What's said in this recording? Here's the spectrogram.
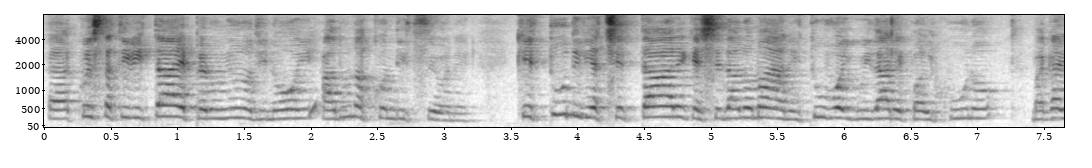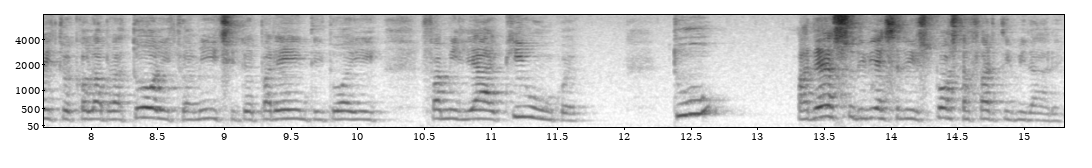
eh, questa attività è per ognuno di noi ad una condizione, che tu devi accettare che se da domani tu vuoi guidare qualcuno, magari i tuoi collaboratori, i tuoi amici, i tuoi parenti, i tuoi familiari, chiunque, tu adesso devi essere disposto a farti guidare.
